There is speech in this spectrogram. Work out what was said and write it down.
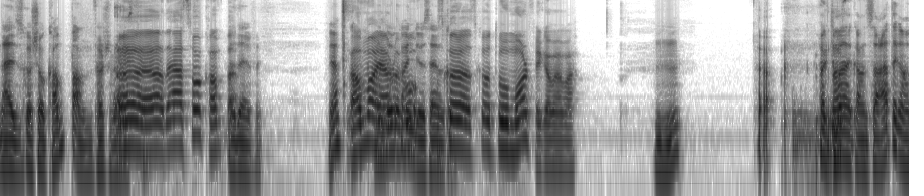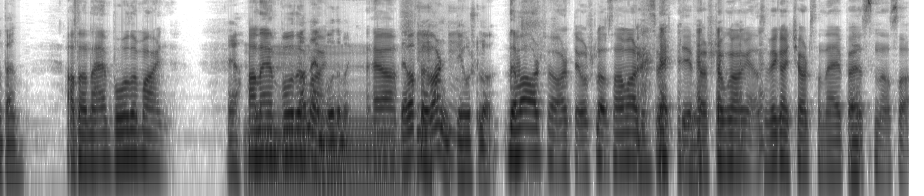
Nei, du skal se kampene først og Ja, fremst. ja, det er så Det er. Ja, Han var jævla god. si skal, skåra to mål, fikk han med meg. Fikk du med deg hva han sa etter kampen? At han er en Bodø-mann. Ja. Han er en Bodø-mann. Bodø-mann. Ja. Det var for varmt i Oslo. Det var altfor varmt i Oslo, så han var litt svett i første omgang. Så fikk han kjørt seg ned i pausen, og så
